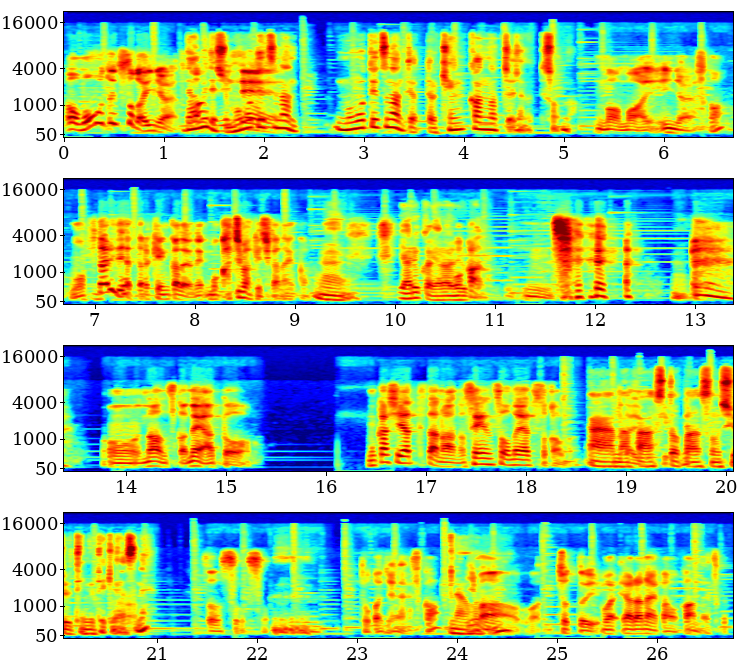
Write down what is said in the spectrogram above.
桃鉄とかいいんじゃないですかダメでしょ。桃鉄んなんて桃鉄なんてやったら喧嘩になっちゃうじゃなくてそんな。まあまあいいんじゃないですか？もう2人でやったら喧嘩だよね。もう勝ち負けしかないから。うん。やるかやられるか。わかんうん。うん、なんすかね、あと、昔やってたのはあの戦争のやつとかも。ああまあファーストパーソンシューティング的なやつね。そうそうそう。うん。とかじゃないですか？なるほどね。今はちょっとはやらないかわかんないですけど。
